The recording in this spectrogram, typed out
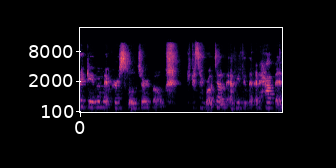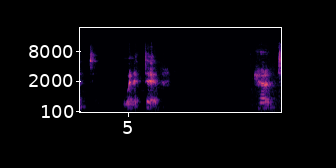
I gave them my personal journal because I wrote down everything that had happened when it did. And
